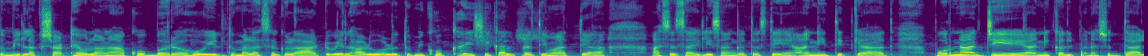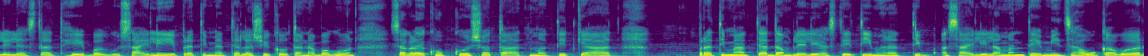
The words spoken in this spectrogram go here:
तुम्ही लक्षात ठेवलं ना? खूप बरं होईल. तुम्हाला सगळं आठवेल. हळूहळू तुम्ही खूप काही शिकाल प्रतिमात्या असं सायली सांगत असते. आणि तितक्यात पूर्ण आजी आणि कल्पनासुद्धा आलेले असतात. हे बघू सायली प्रतिमा त्याला शिकवताना बघून सगळे खूप खुश होतात. मग तितक्यात प्रतिमा त्या दमलेली असते. ती म्हणत ती सायलीला म्हणते मी जाऊ का वर?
